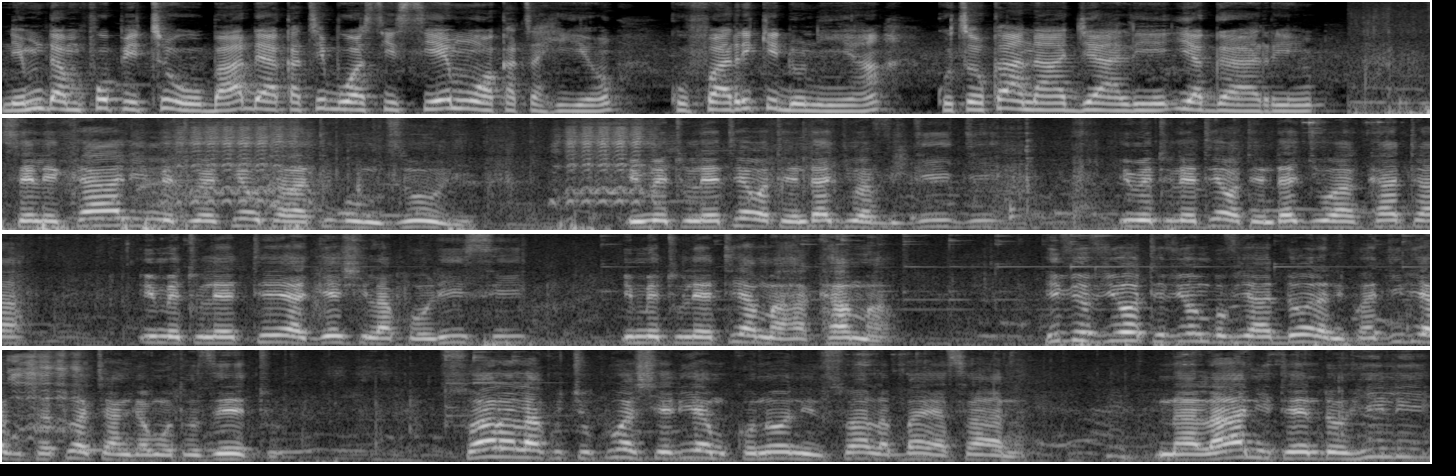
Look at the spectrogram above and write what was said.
ni muda mfupi tu baada ya katibu wa CCM wa kata hiyo kufariki dunia kutokana na ajali ya gari. Serikali imetuletea utaratibu mzuri, imetuletea watendaji wa vijiji, imetuletea watendaji wa kata, imetuletea jeshi la polisi, imetuletea mahakama. Hivyo vyote vyombo vya dola ni kwa ajili ya kutatua changamoto zetu. Swala la kuchukua sheria mkononi ni swala baya sana, na laani tendo hili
